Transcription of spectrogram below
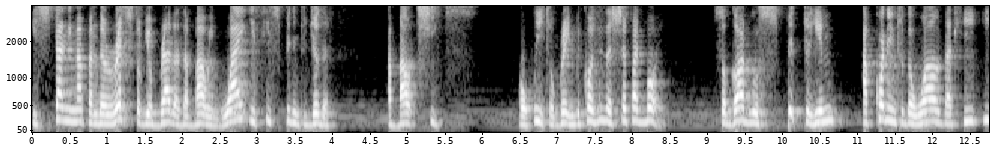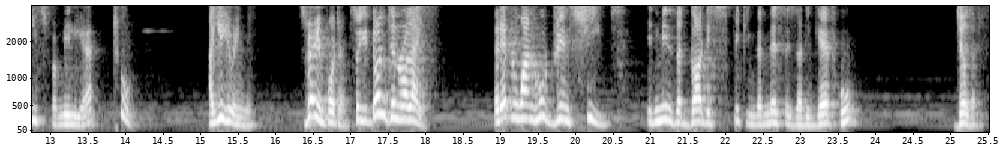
is standing up, and the rest of your brothers are bowing. Why is he speaking to Joseph? About sheaves or wheat or grain because he's a shepherd boy. So God will speak to him according to the world that he is familiar to. Are you hearing me? It's very important. So you don't generalize that everyone who dreams sheaves, it means that God is speaking the message that he gave who? Joseph.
